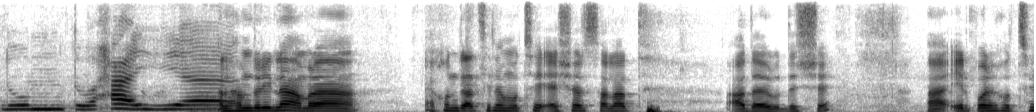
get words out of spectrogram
دمت حيا আলহামদুলিল্লাহ আমরা এখন যাচ্ছিলাম হচ্ছে এশার সালাত আদায়ের উদ্দেশ্যে আহ, এরপরে হচ্ছে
